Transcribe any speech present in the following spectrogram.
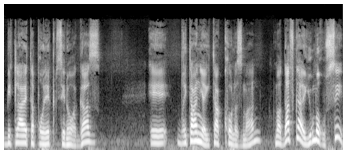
ביטלה את הפרויקט צינור הגז, אה, בריטניה איתה כל הזמן, כלומר דווקא האיום הרוסי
